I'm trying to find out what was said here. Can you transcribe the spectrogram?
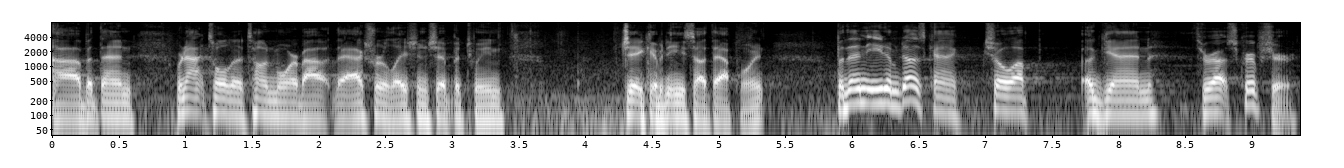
Uh, but then we're not told a ton more about the actual relationship between Jacob and Esau at that point. But then Edom does kind of show up again throughout Scripture.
